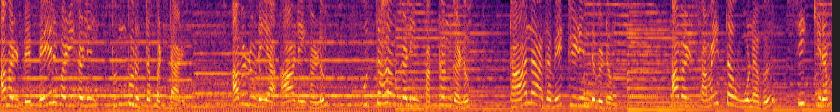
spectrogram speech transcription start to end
அவள் வெவ்வேறு வழிகளில் துன்புறுத்தப்பட்டாள். அவளுடைய ஆடைகளும் புத்தகங்களின் பக்கங்களும் தானாகவே கிழிந்துவிடும். அவள் சமைத்த உணவு சீக்கிரம்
